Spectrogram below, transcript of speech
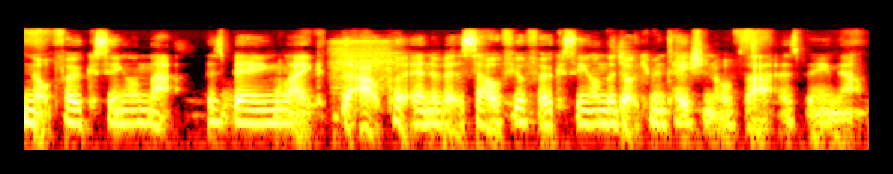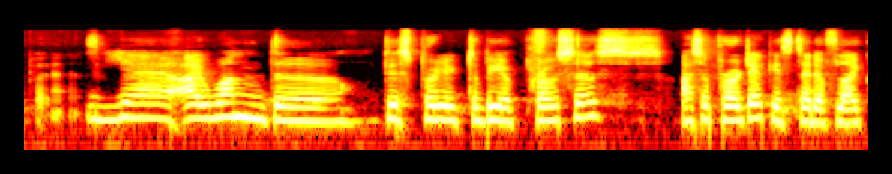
not focusing on that as being like the output in of itself. You're focusing on the documentation of that as being the output. Yeah, I the this project to be a process as a project instead of like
